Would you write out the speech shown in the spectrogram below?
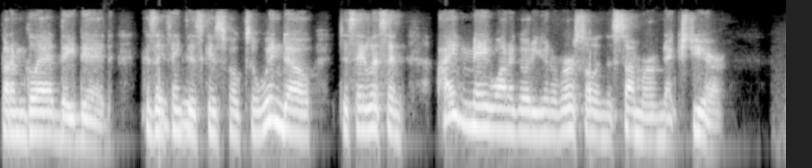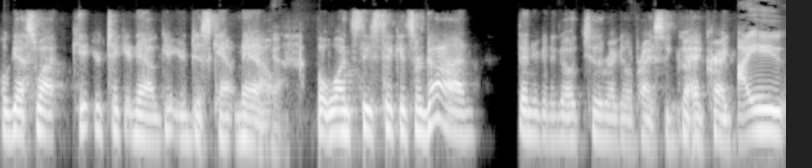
but I'm glad they did because I think Mhm. this gives folks a window to say, listen, I may want to go to Universal in the summer of next year. Well, guess what? Get your ticket now, get your discount now. Yeah. But once these tickets are gone, then you're going to go to the regular pricing. Go ahead, Craig. I,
